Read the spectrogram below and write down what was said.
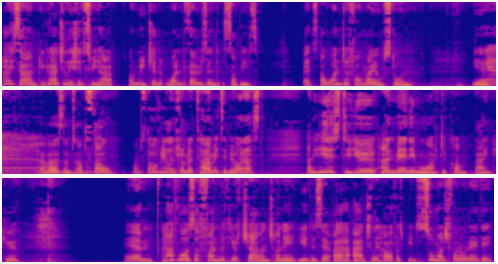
Hi Sam, congratulations sweetheart on reaching 1000 subbies. It's a wonderful milestone. Yeah, it was. I'm, I'm still, I'm still reeling from it, Tammie, to be honest. And here is to you and many more to come. Thank you. Um, have lots of fun with your challenge, honey. You deserve. I actually have. It's been so much fun already.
